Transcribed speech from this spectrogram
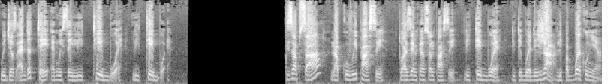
we just add the te and we say li te boy, li te boy. Exemple ça, n'a couvri passé, troisième personne passé, li te boy, li te boy déjà, li pas boy kounya.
